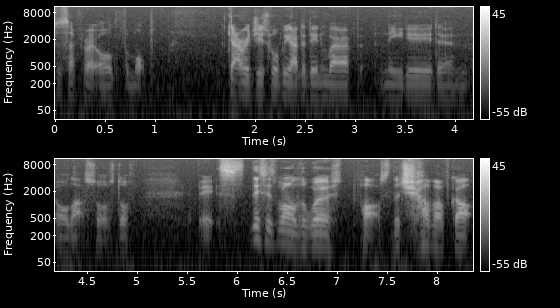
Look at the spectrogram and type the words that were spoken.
To separate all of them up. Garages will be added in where needed and all that sort of stuff. It's this is one of the worst parts of the job I've got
